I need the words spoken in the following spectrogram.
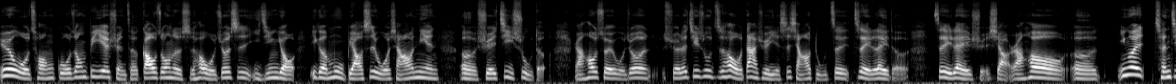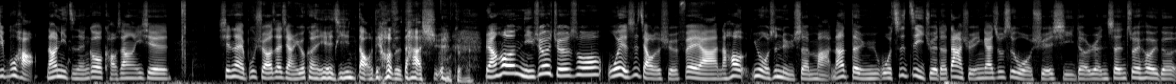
因为我从国中毕业选择高中的时候，我就是已经有一个目标，是我想要念呃学技术的。然后，所以我就学了技术之后，我大学也是想要读这这一类的这一类的学校。然后，呃，因为成绩不好，然后你只能够考上一些。现在也不需要再讲，有可能也已经倒掉的大学。Okay. 然后你就会觉得说，我也是缴了学费啊。然后因为我是女生嘛，那等于我是自己觉得大学应该就是我学习的人生最后一个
